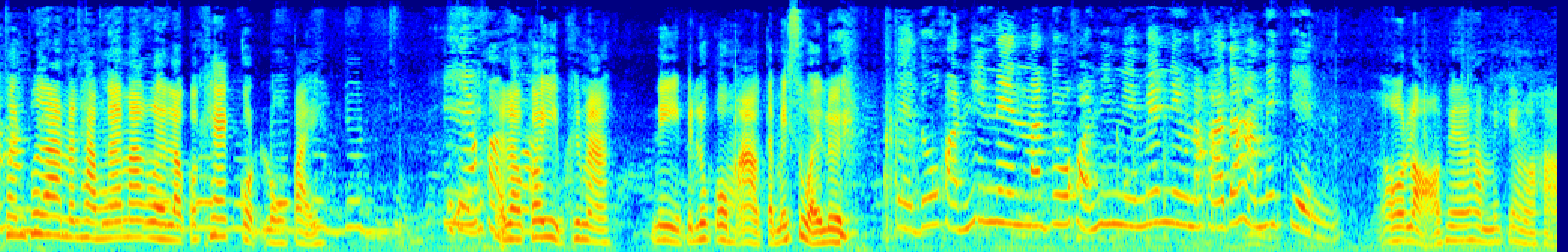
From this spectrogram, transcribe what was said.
เพื่อนๆมันทำง่ายมากเลย เราก็แค่กดลงไป แล้วเราก็หยิบขึ้นมา นี่เป็นลูกอมอ้าวแต่ไม่สวยเลย โอ้หรอพี่ทำไม่เก่งเหรอคะ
